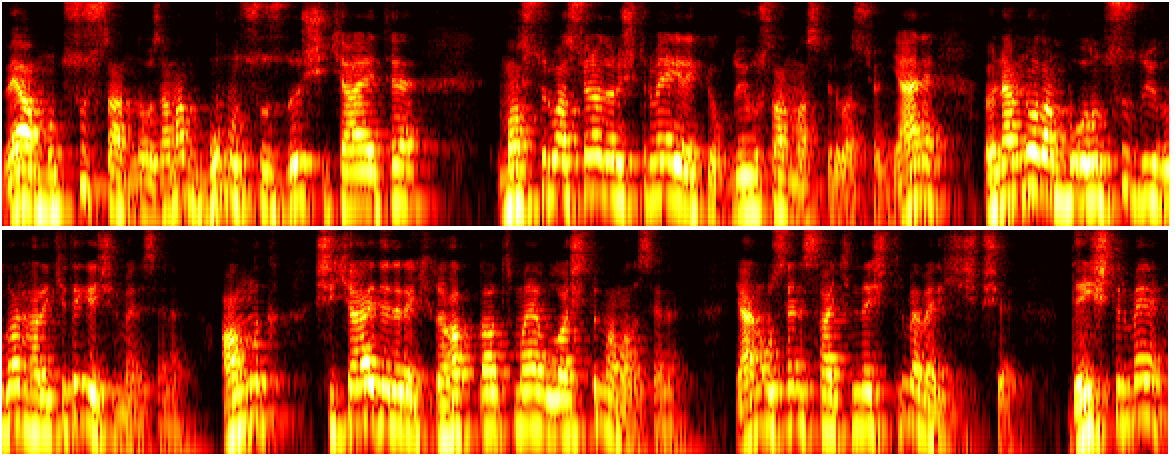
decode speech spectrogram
Veya mutsuzsan da o zaman bu mutsuzluğu şikayete, mastürbasyona dönüştürmeye gerek yok. Duygusal mastürbasyon. Yani önemli olan bu olumsuz duygular harekete geçirmeli seni. Anlık şikayet ederek rahatlatmaya ulaştırmamalı seni. Yani o seni sakinleştirmemeli hiçbir şey. Değiştirmeye,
